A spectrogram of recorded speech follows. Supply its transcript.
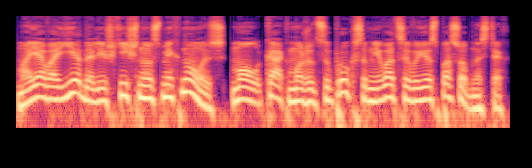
Моя воеда лишь хищно усмехнулась, мол, как может супруг сомневаться в ее способностях.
